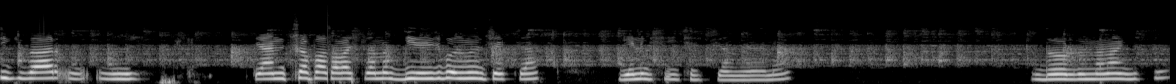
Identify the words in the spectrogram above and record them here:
istikrar ıı, yani çöp savaşlarının birinci bölümünü çekeceğim. Yeni bir şey çekeceğim yani. Dördünden hangisi?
